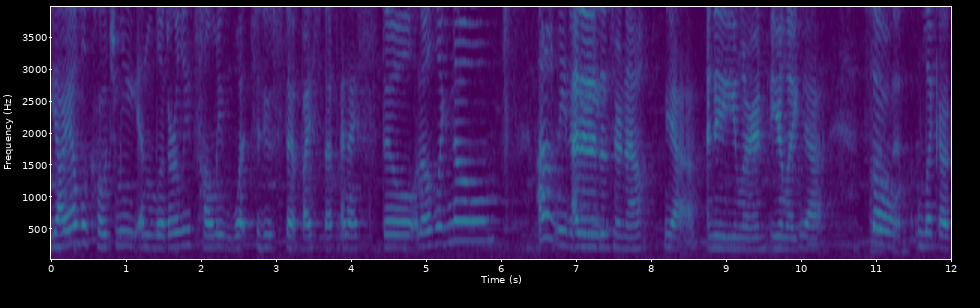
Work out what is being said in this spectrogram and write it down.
Yaya will coach me and literally tell me what to do step by step, and I still, and I was like, no, I don't need to And be. then it doesn't turn out. yeah, And then you learn. And you're like, yeah. So, like a,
